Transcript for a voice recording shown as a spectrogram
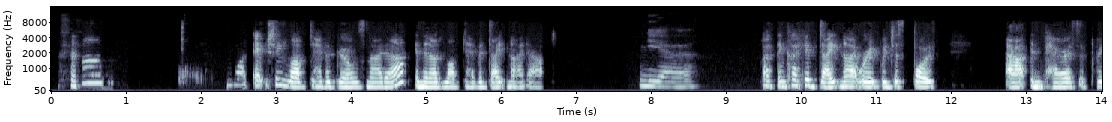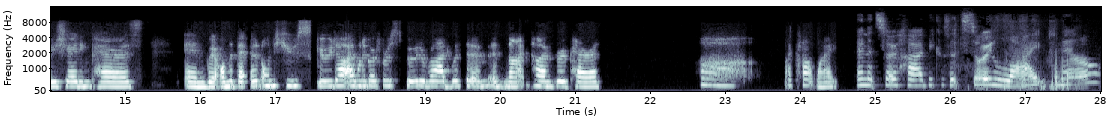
um, I'd actually love to have a girls' night out, and then I'd love to have a date night out. Yeah. I think like a date night where we're just both out in Paris, appreciating Paris, and we're on the back on Hugh's scooter. I want to go for a scooter ride with him at nighttime through Paris. Oh, I can't wait. And it's so hard because it's so light now.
